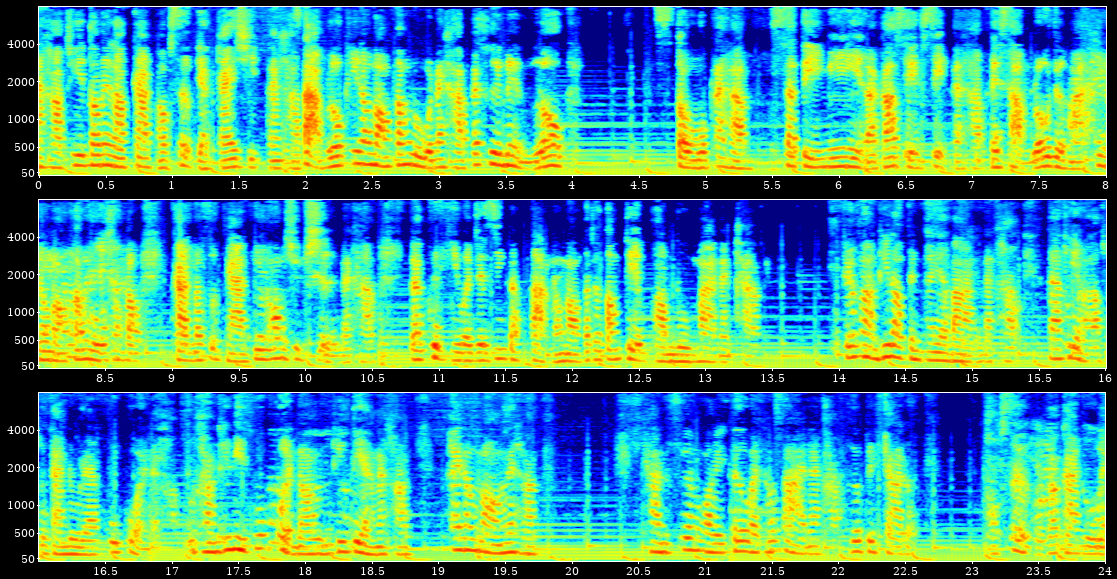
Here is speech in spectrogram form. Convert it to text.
นะครับที่ต้องได้รับการ observe อย่างใกล้ชิดนะครับสามโรคที่น้องๆต้องรู้นะครับก็คือ 1 โรค stroke นะครับสตีมีแล้วก็เซฟซิตนะครับเป็นสามโรคเดิมมาที่น้องๆต้องรู้สำหรับการมาฝึกงานที่ห้องฉุกเฉินนะครับและกลุ่ม emergency ต่างๆน้องๆก็จะต้องเตรียมความรู้มานะครับ ด้วยความที่เราเป็นพยาบาลนะครับหน้าที่ของเราคือการดูแลผู้ป่วยนะครับทุกครั้งที่มีผู้ป่วยนอนที่เตียงนะครับ ให้น้องๆนะครับทานเครื่องมอนิเตอร์ไว้เท่าสายนะครับ เพื่อเป็นการออกเสิร์ฟแล้วก็การดูแล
